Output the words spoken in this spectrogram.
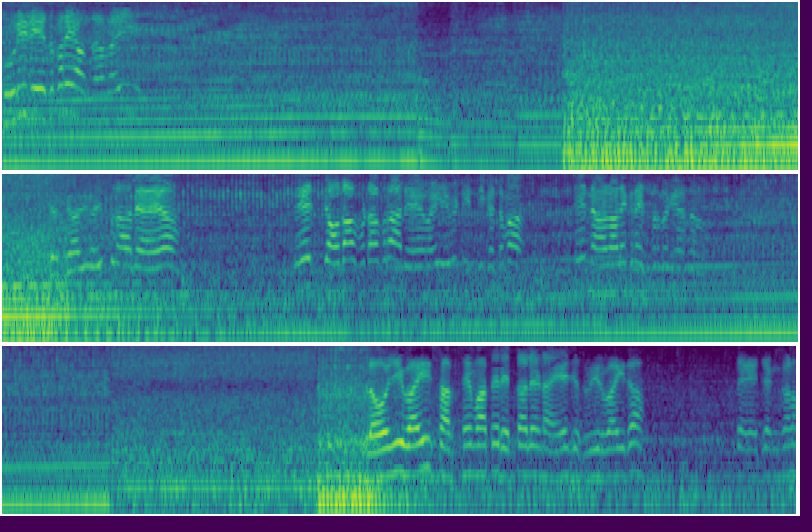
ਪੂਰੀ ਰੇਤ ਭਰਿਆ ਆਉਂਦਾ ਬਾਈ। ਜੱਗਾ ਵੀ ਬਾਈ ਭਰਾ ਲਿਆ ਆ। ਇਹ 14 ਫੁੱਟਾ ਭਰਾ ਲਿਆ ਬਾਈ, ਇਹ ਵੀ ਟੀਸੀ ਕੱਟਵਾ ਇਹ ਨਾਲ ਵਾਲੇ ਕ੍ਰੈਸ਼ਰ ਤੋਂ ਗਿਆ ਤਾਂ। ਲਓ ਜੀ ਬਾਈ ਸਰਸੇ ਮਾਂ ਤੇ ਰੇਤਾ ਲੈਣ ਆਏ ਜਸਵੀਰ ਬਾਈ ਦਾ। ਤੇ ਜੰਗਲ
